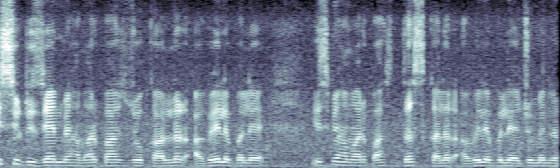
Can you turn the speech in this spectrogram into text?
इसी डिज़ाइन में हमारे पास जो कलर अवेलेबल है, इसमें हमारे पास 10 कलर अवेलेबल है, जो मैंने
